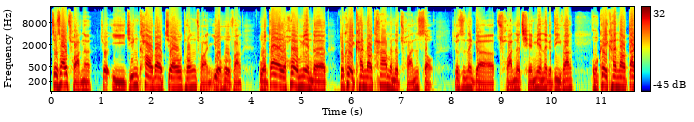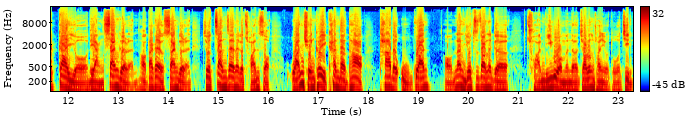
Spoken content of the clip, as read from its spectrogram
这艘船呢就已经靠到交通船右后方，我在后面的都可以看到他们的船首。就是那个船的前面那个地方，我可以看到大概有两三个人哦，大概有三个人就站在那个船首，完全可以看得到他的五官哦，那你就知道那个船离我们的交通船有多近。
